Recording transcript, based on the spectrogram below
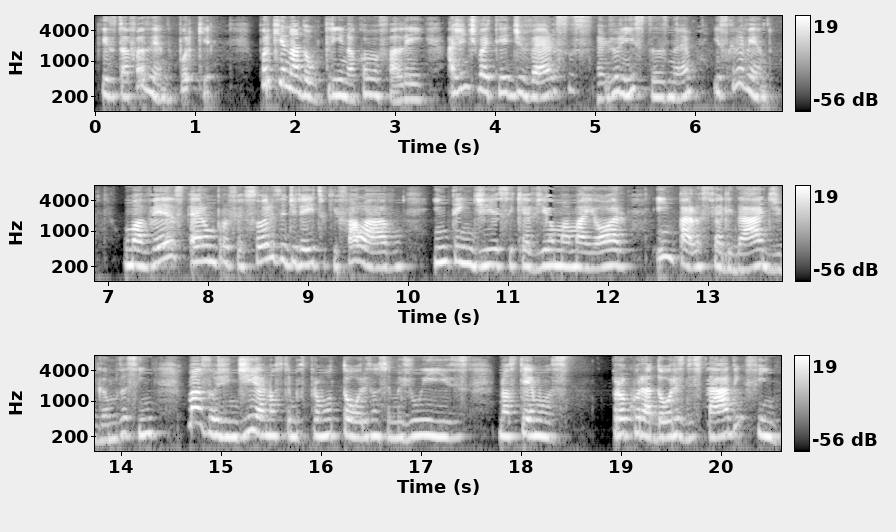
que tu está fazendo. Por quê? Porque na doutrina, como eu falei, a gente vai ter diversos eh, juristas, né, escrevendo. Uma vez eram professores de direito que falavam, entendia-se que havia uma maior imparcialidade, digamos assim, mas hoje em dia nós temos promotores, nós temos juízes, nós temos procuradores de Estado, enfim,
